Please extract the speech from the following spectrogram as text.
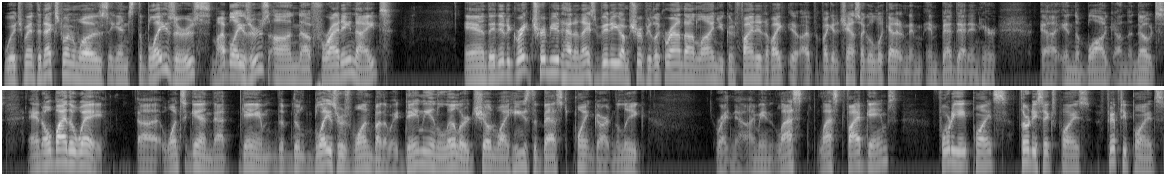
which meant the next one was against the Blazers, my Blazers, on uh, Friday night. And they did a great tribute. Had a nice video. I'm sure if you look around online, you can find it. If I if I get a chance, I'll go look at it and embed that in here uh, in the blog on the notes. And oh, by the way, uh, once again, that game, the, the Blazers won, by the way. Damian Lillard showed why he's the best point guard in the league right now. I mean, last last five games, 48 points, 36 points, 50 points,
